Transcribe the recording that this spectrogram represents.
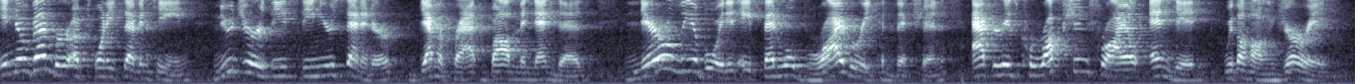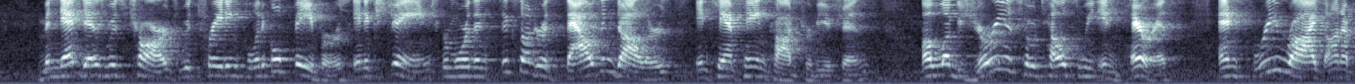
In November of 2017, New Jersey's senior senator, Democrat Bob Menendez, narrowly avoided a federal bribery conviction after his corruption trial ended with a hung jury. Menendez was charged with trading political favors in exchange for more than $600,000 in campaign contributions, a luxurious hotel suite in Paris, and free rides on a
